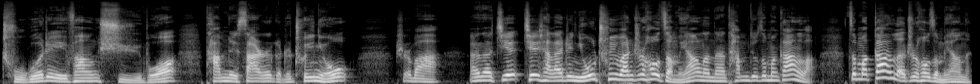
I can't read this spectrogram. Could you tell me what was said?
楚国这一方，许伯他们这仨人搁这吹牛，是吧？啊，那接接下来这牛吹完之后怎么样了呢？他们就这么干了，这么干了之后怎么样呢？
